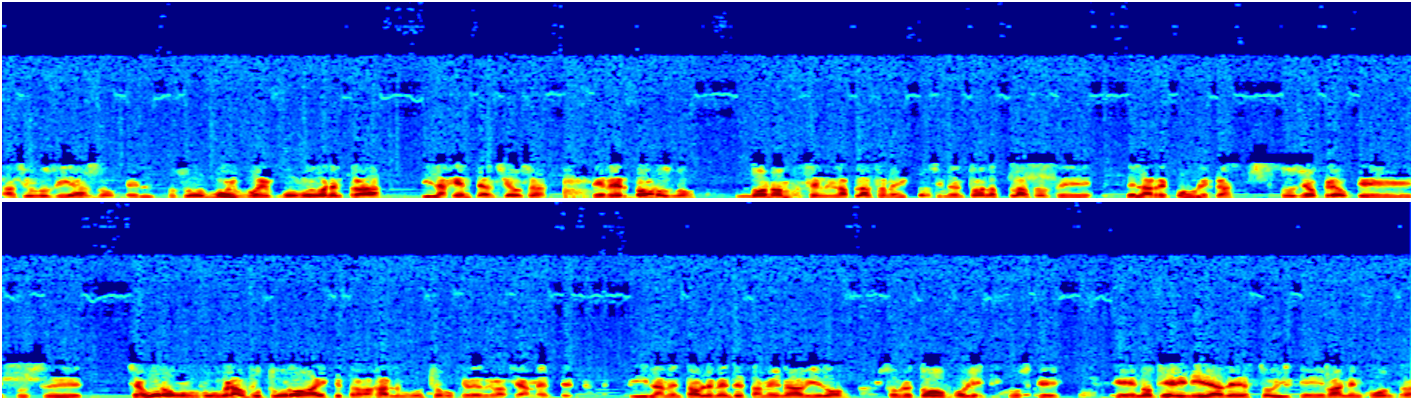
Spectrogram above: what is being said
hace unos días, ¿no? El, pues hubo muy, buen, muy, buena entrada y la gente ansiosa de ver toros, ¿no? No nada más en la Plaza México, sino en todas las plazas de, de la República. Entonces yo creo que pues eh, se augura un, gran futuro, hay que trabajarle mucho porque desgraciadamente y lamentablemente también ha habido sobre todo políticos que, que no tienen idea de esto y que van en contra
